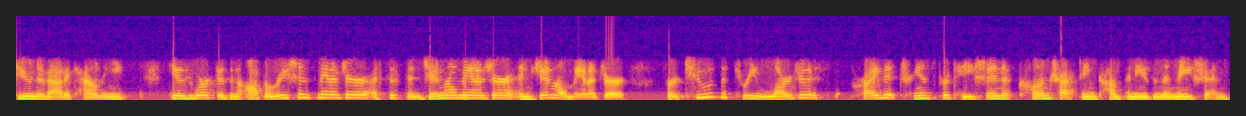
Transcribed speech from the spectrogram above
to Nevada County. He has worked as an operations manager, assistant general manager, and general manager for two of the three largest private transportation contracting companies in the nation,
